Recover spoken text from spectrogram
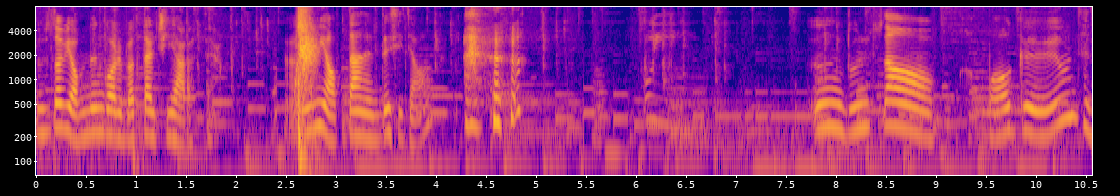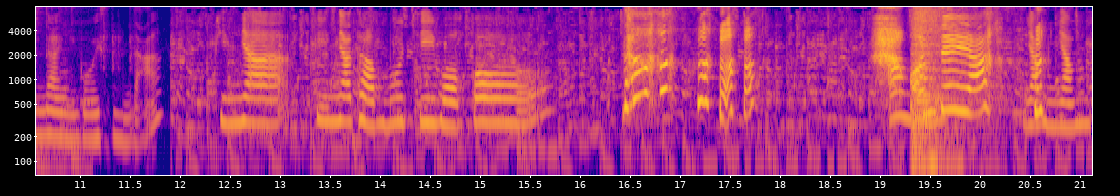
눈썹이 없는 거를 몇 달 뒤에 알았어요. 아, 의미 없다는 뜻이죠. 응 눈썹 먹음 전당이고 있습니다. 피냐 피냐 단무지 먹어. 언제야? 냠냠.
